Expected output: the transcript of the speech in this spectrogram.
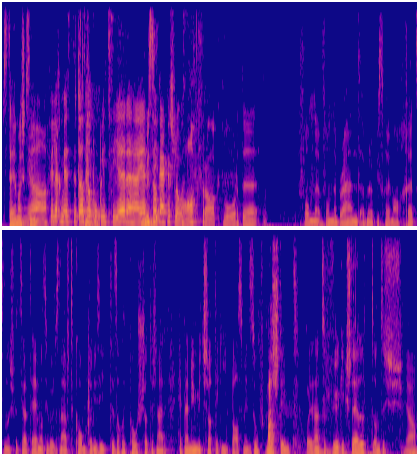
das Thema war, Ja, vielleicht müsst ihr das noch publizieren. wir Jetzt so sind gegen Schluss. angefragt worden von, einem- von einer Brand, ob wir etwas können machen können zu einem speziellen Thema. Sie würden es dann auf der Company-Seite so ein bisschen pushen. Das dann, hat dann nicht mit Strategie gepasst. Wir haben das Ah, aufgenommen, stimmt. und dann zur Verfügung gestellt und das ist, ja,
